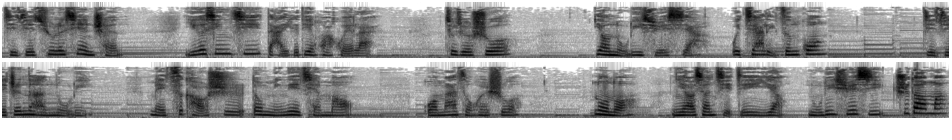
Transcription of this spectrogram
姐姐去了县城，一个星期打一个电话回来。舅舅说：“要努力学习啊，为家里增光。”姐姐真的很努力，每次考试都名列前茅。我妈总会说：“诺诺，你要像姐姐一样努力学习，知道吗？”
